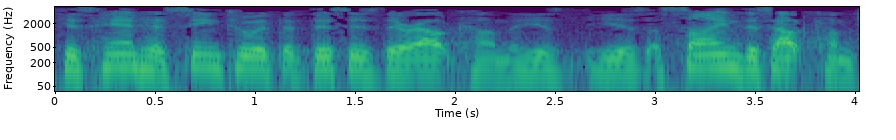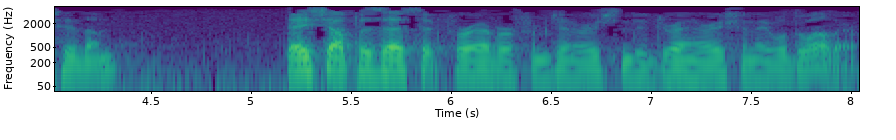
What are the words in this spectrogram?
his hand has seen to it that this is their outcome, that he has, he has assigned this outcome to them. They shall possess it forever from generation to generation. They will dwell there.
